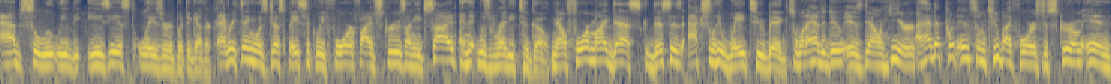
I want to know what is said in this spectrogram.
absolutely the easiest laser to put together. Everything was just basically four or five screws on each side and it was ready to go. Now for my desk, this is actually way too big. So what I had to do is down here, I had to put in some two by fours, to screw them in,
